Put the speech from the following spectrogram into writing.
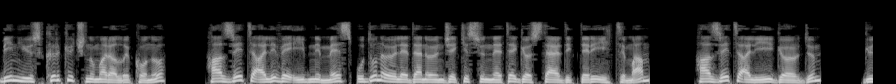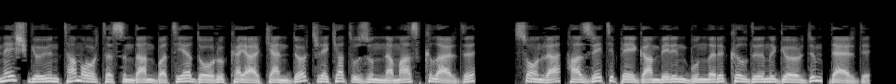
1143 numaralı konu, Hazreti Ali ve İbni Mes'ud'un öğleden önceki sünnete gösterdikleri ihtimam, Hazreti Ali'yi gördüm, güneş göğün tam ortasından batıya doğru kayarken dört rekat uzun namaz kılardı, sonra, Hazreti Peygamber'in bunları kıldığını gördüm, derdi.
